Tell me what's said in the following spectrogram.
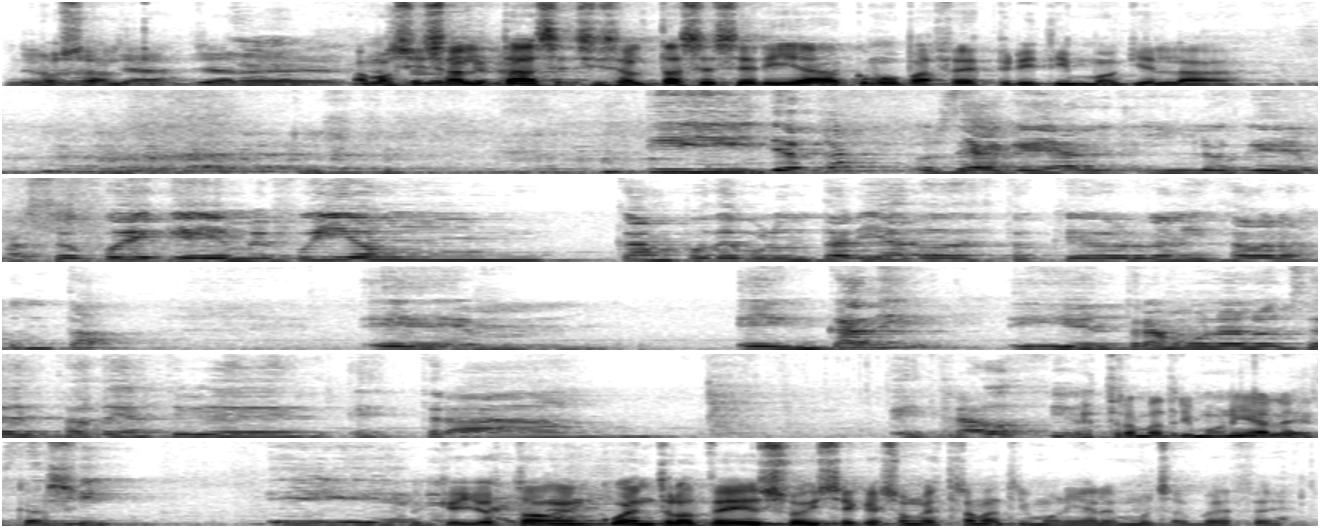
No salta. ya- ya Ya lo- no. lo Vamos, si saltase, si saltase sería como para hacer espiritismo aquí en la... Y ya está. O sea que al- lo que pasó fue que me fui a un campo de voluntariado de estos que organizaba la Junta eh, en Cádiz y entramos una noche de estas de actividades extra, extra ocio. extramatrimoniales casi. Sí, y en Es que yo he estado en encuentros de eso y sé que son extramatrimoniales muchas veces.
